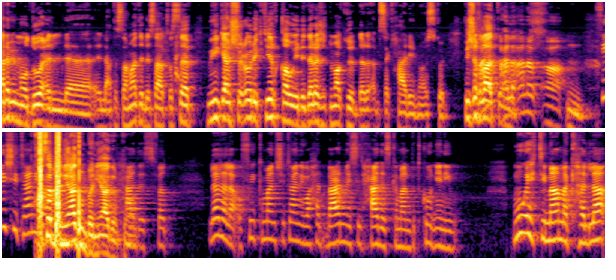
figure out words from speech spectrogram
أنا بموضوع ال- الاعتصامات اللي صارت في الصيف يمكن كان شعوري كثير قوي لدرجة إنه ما كنت أقدر أمسك حالي إنه أسكت في شغلات هلا أنا آه. في شيء ثاني حسب بني آدم بني آدم كمان حادث ف... لا لا لا وفي كمان شيء ثاني واحد بعد ما يصير حادث كمان بتكون يعني مو اهتمامك هلا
